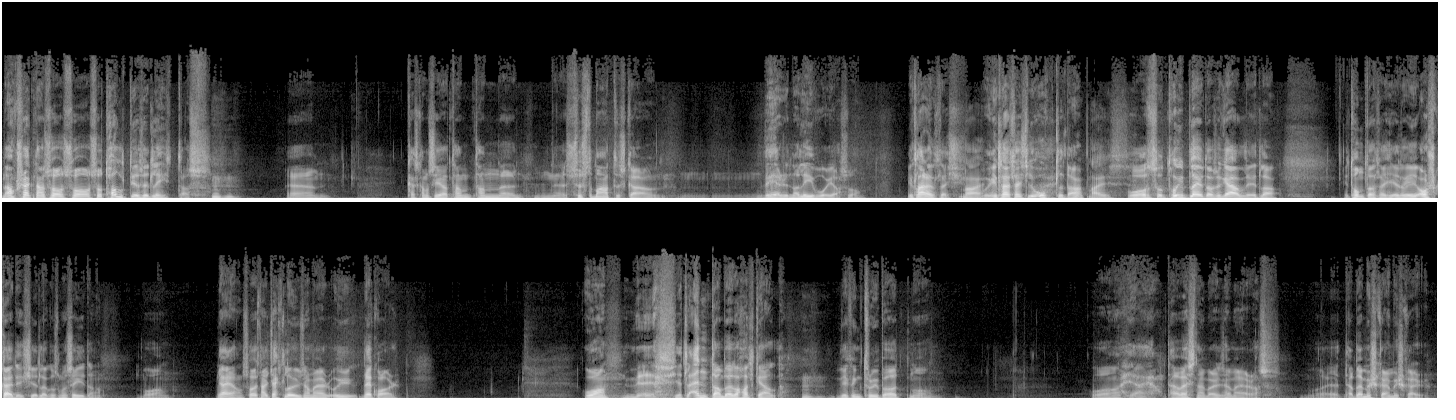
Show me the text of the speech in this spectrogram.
men omgått så, så, så tolte jeg sitt litt, altså. Mm -hmm. um, hva skal man si, at han, han uh, systematiska verden av livet, altså. Mm Jeg klarer det slash. Och jag klarar slash lite opp til det. Nei. Og så tog blev det så galet eller i tomta slash eller jeg orska det inte eller som man sier det. Og ja ja, så er det snart Jack Lewis som er i det kvar. Och jeg til enda ble det halvt galet. Vi fikk tro i bøten, og Og ja ja, det er västnar bare som är alltså. Det blev myskar myskar.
